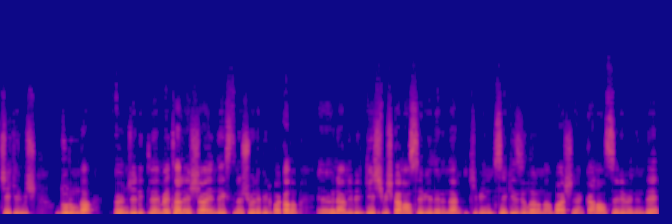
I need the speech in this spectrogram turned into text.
çekilmiş durumda. Öncelikle metal eşya endeksine şöyle bir bakalım. Ee, önemli bir geçmiş kanal seviyelerinden 2008 yıllarından başlayan kanal serüveninde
